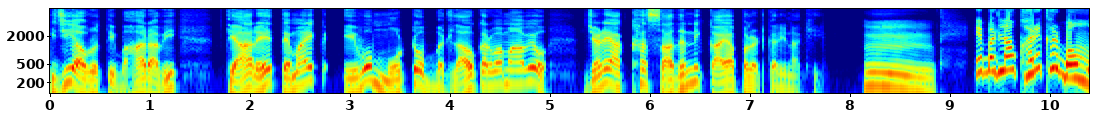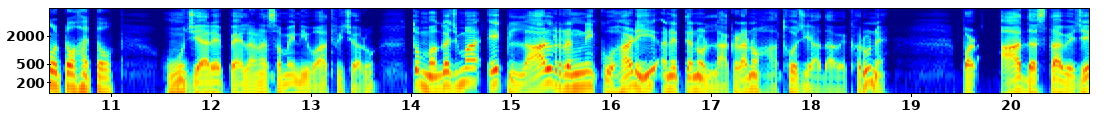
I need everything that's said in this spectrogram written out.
બીજી આવૃત્તિ બહાર આવી ત્યારે તેમાં એક એવો મોટો બદલાવ કરવામાં આવ્યો જેણે આખા સાધનની કાયાપલટ કરી નાખી. હમ એ બદલાવ ખરેખર બહુ મોટો હતો. હું જ્યારે પહેલાના સમયની વાત વિચારું તો મગજમાં એક લાલ રંગની કુહાડી અને તેનો લાકડાનો હાથો જ યાદ આવે ખરું ને? પણ આ દસ્તાવેજે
